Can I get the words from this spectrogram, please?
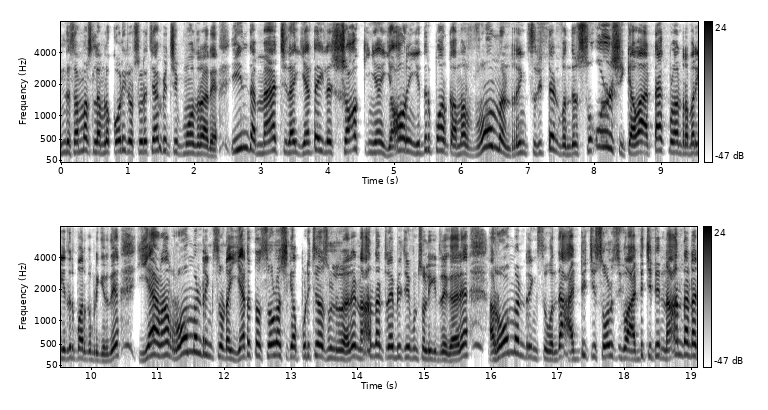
இந்த சம்மர் ஸ்லாமில் கோடி ரோட்ஸோட சாம்பியன்ஷிப் மோதுறாரு. இந்த மேட்ச்ல இடையில ஷாக்கிங்க யாரும் எதிர்பார்க்காம ரோமன் ரிங்ஸ் ரிட்டர்ன் வந்து சோலோ சிக்காவை அட்டாக் பண்ணலான்ற மாதிரி எதிர்பார்க்கப்படுகிறது. ஏன்னா ரோமன் ரிங்ஸோட இடத்த சோலோ சிக்கா பிடிச்சதா சொல்கிறாரு நான் தான் ட்ரைபிள் சீஃப்னு சொல்லிக்கிட்டு இருக்காரு. ரோமன் ரிங்ஸ் வந்து அடிச்சு சோலோசிக்கோ அடிச்சுட்டு நான் தாண்டா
